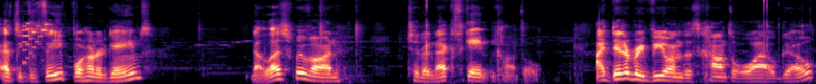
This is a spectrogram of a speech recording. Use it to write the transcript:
As you can see, 400 games. Now let's move on to the next game console. I did a review on this console a while ago.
